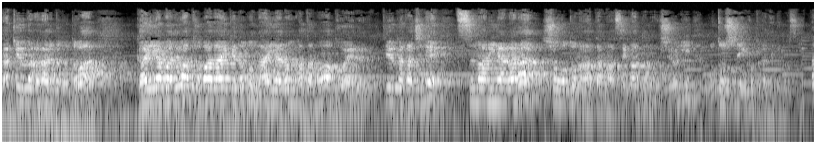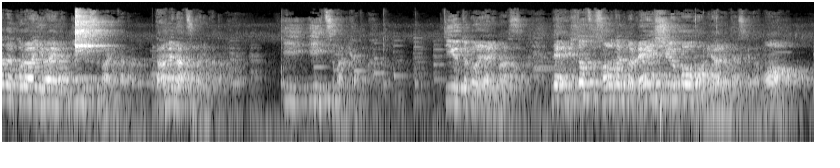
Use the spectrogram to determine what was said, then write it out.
打球が上がるってことは外野までは飛ばないけども内野の頭は越えるっていう形で詰まりながらショートの頭セカンドの後ろに落としていくことができますなのでこれはいわゆるいい詰まり方。ダメな詰まり方。いいいい詰まり方。っていうところになります。で一つその時の練習方法になるんですけども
